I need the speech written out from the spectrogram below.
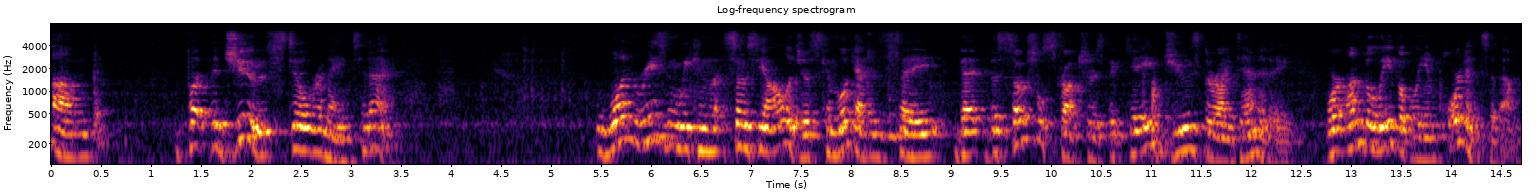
Um, but the Jews still remain today. One reason we can, sociologists can look at it and say that the social structures that gave Jews their identity were unbelievably important to them.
